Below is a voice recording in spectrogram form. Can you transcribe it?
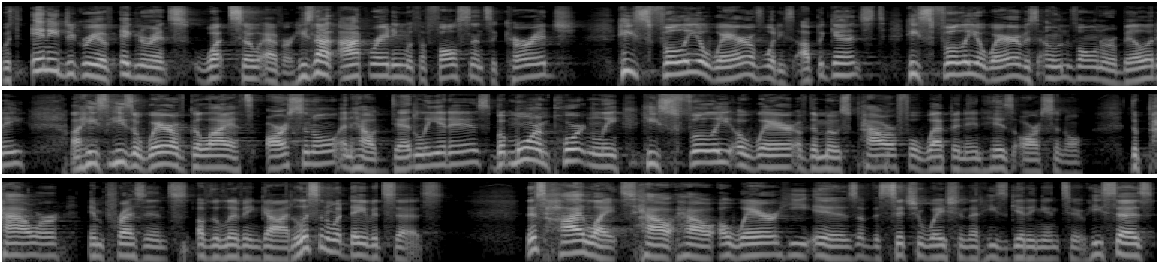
with any degree of ignorance whatsoever. He's not operating with a false sense of courage. He's fully aware of what he's up against. He's fully aware of his own vulnerability. Uh, he's, he's aware of Goliath's arsenal and how deadly it is. But more importantly, he's fully aware of the most powerful weapon in his arsenal the power and presence of the living God. Listen to what David says. This highlights how, how aware he is of the situation that he's getting into. He says,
